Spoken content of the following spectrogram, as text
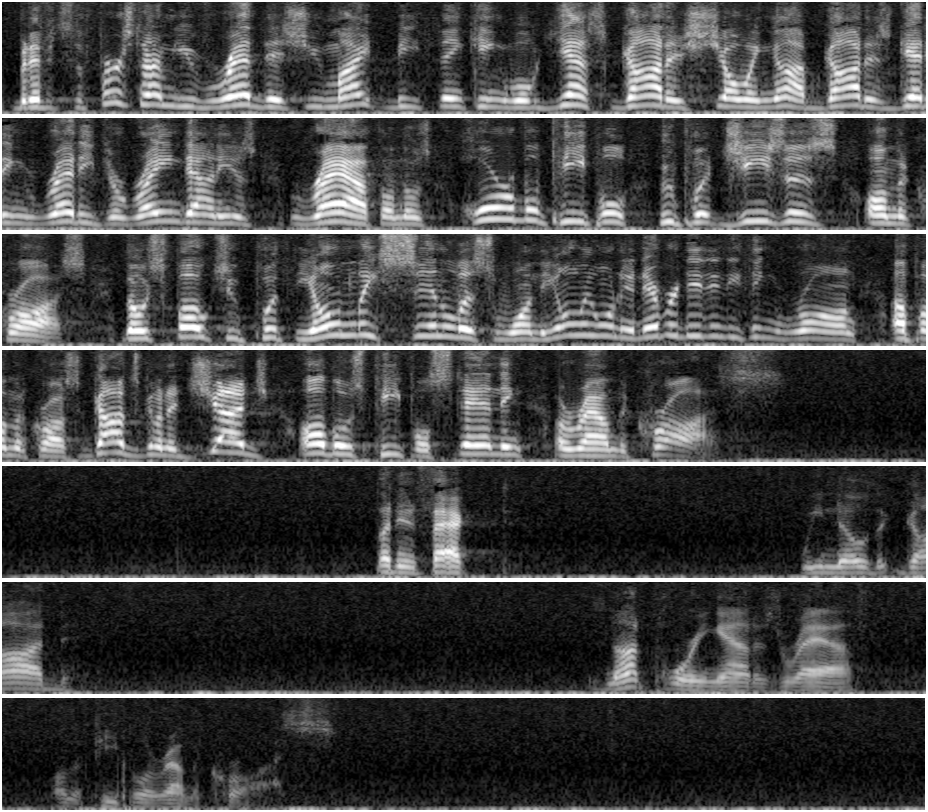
but if it's the first time you've read this, you might be thinking, well, yes, God is showing up. God is getting ready to rain down his wrath on those horrible people who put Jesus on the cross. Those folks who put the only sinless one, the only one who never did anything wrong, up on the cross. God's going to judge all those people standing around the cross. But in fact, we know that God is not pouring out his wrath on the people around the cross.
